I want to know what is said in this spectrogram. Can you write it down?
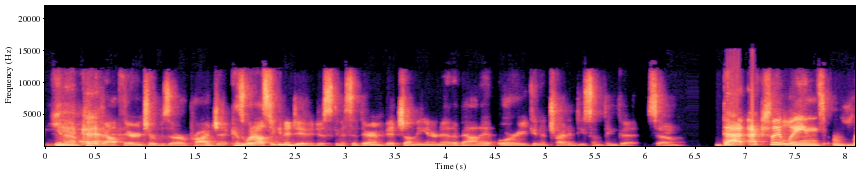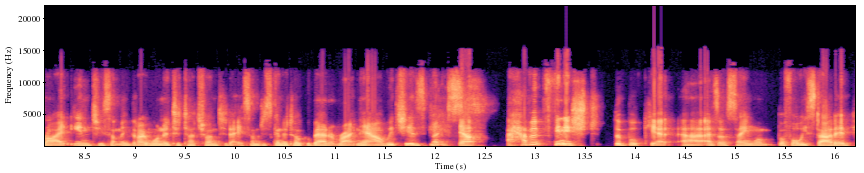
You know, put it out there in terms of a project. Because what else are you going to do? Just going to sit there and bitch on the internet about it, or are you going to try to do something good? So that actually leans right into something that I wanted to touch on today. So I'm just going to talk about it right now, which is nice. now I haven't finished the book yet, uh, as I was saying before we started.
